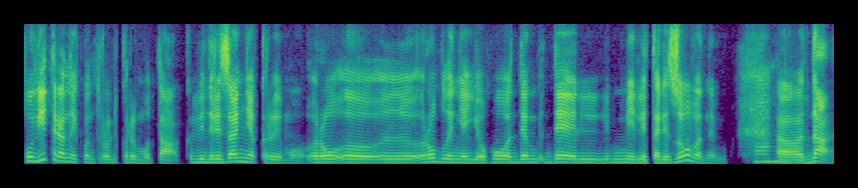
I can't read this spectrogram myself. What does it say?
повітряний контроль Криму, так, відрізання Криму, е, роблення його дем- демілітаризованим. А, да,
